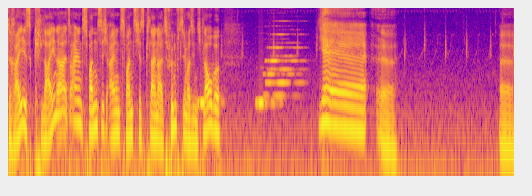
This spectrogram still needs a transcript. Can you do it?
3 ist kleiner als 21. 21 ist kleiner als 15, was ich nicht glaube. Yeah. Äh. Äh.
